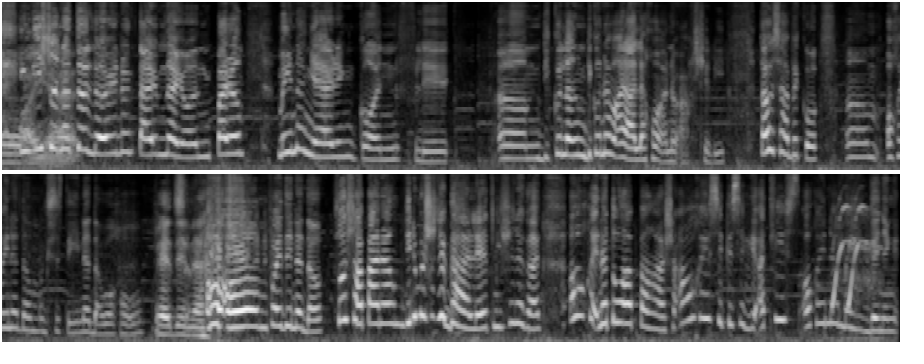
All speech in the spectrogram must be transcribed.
hindi siya Ayan. natuloy nung time na yon. Parang may nangyaring conflict. Um, di ko lang, di ko na maalala kung ano actually. Tapos sabi ko, um, okay na daw, magstay na daw ako. Pwede na. Oo, pwede na daw. So siya parang, hindi naman siya nagalit, hindi siya nagalit. Ah, okay, natuwa pa nga siya. Ah, okay, sige, sige. At least, okay na may ganyan.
